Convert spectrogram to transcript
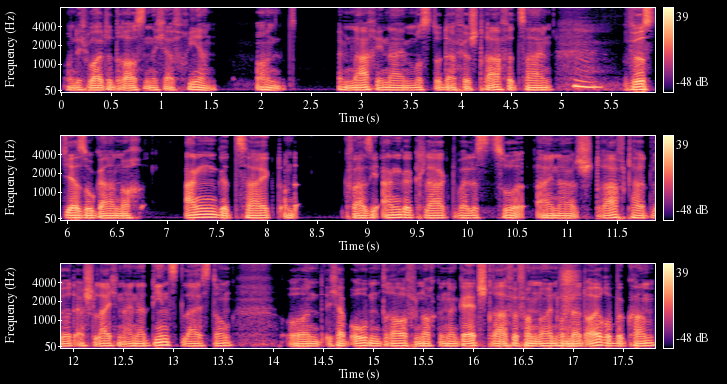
Und ich wollte draußen nicht erfrieren. Und im Nachhinein musst du dafür Strafe zahlen, hm. wirst ja sogar noch angezeigt und quasi angeklagt, weil es zu einer Straftat wird, Erschleichen einer Dienstleistung. Und ich habe obendrauf noch eine Geldstrafe von 900 Euro bekommen.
